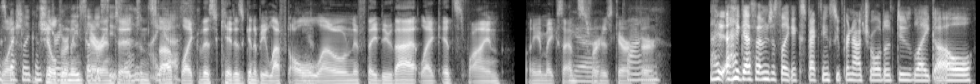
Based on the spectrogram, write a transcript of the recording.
especially like children and parentage season, and stuff. Like this kid is gonna be left all Yeah. alone if they do that. Like it's fine. Like it makes sense Yeah, for his character. I, I guess I'm just like expecting Supernatural to do like a whole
